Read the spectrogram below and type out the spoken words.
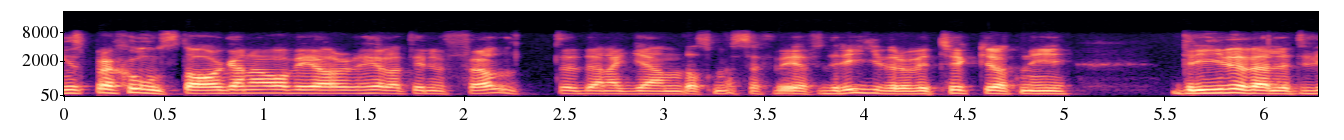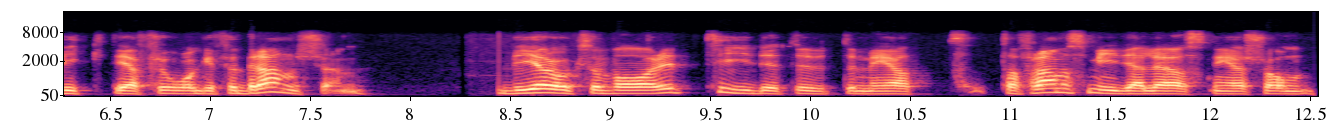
inspirationsdagarna och vi har hela tiden följt den agenda som SFVF driver och vi tycker att ni driver väldigt viktiga frågor för branschen. Vi har också varit tidigt ute med att ta fram smidiga lösningar som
